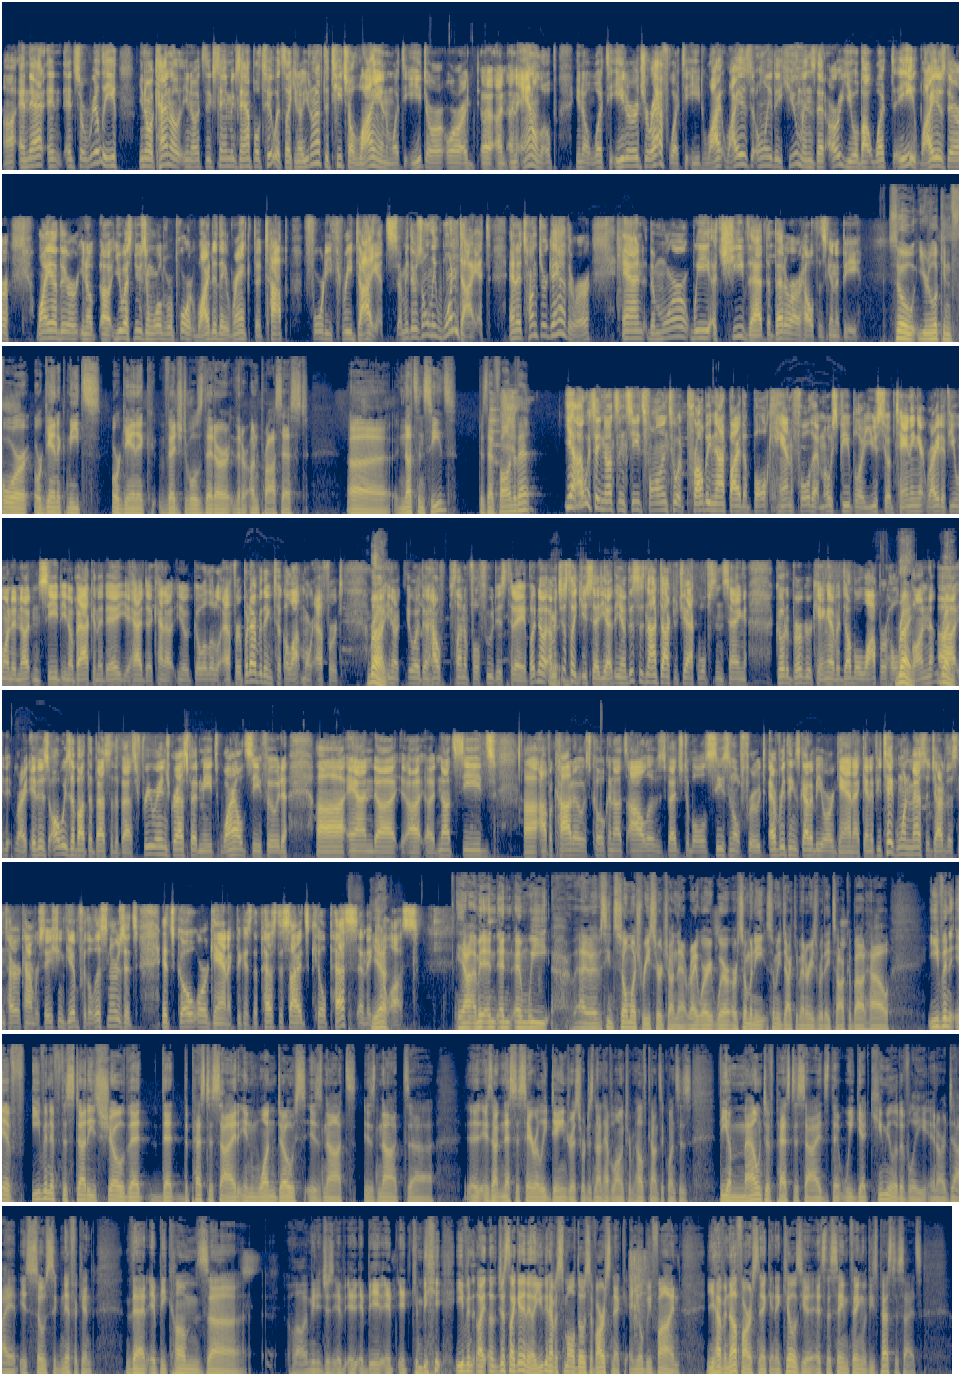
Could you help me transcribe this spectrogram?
Uh, and that and and so really you know it kind of you know it's the same example too. It's like you know you don't have to teach a lion what to eat or or a, an, an, antelope you know what to eat or a giraffe what to eat. Why why is it only the humans that argue about what to eat? Why is there why are there you know uh, us news and world report why do they rank the top 43 diets? I mean there's only one diet and it's hunter gatherer and the more we achieve that the better our health is going to be so you're looking for organic meats, organic vegetables that are that are unprocessed, uh, nuts and seeds. Does that fall into that? Yeah, I would say nuts and seeds fall into it. Probably not by the bulk handful that most people are used to obtaining it. Right? If you wanted nut and seed, you know, back in the day, you had to kind of you know go a little effort, but everything took a lot more effort, uh, right? Uh, you know, to it than how plentiful food is today. But no, I mean, just like you said, yeah, you know, this is not Dr. Jack Wolfson saying go to Burger King, have a double Whopper, hold right. bun. Right. Uh, right. It is always about the best of the best: free range, grass fed meats, wild seafood, uh, and uh, uh, nuts, seeds uh, avocados, coconuts, olives, vegetables, seasonal fruit. Everything's got to be organic. And if you take one message out of this entire conversation, Gib, for the listeners, it's it's go organic because the pesticides kill pests and they yeah. kill us. Yeah, I mean, and and and we, I've seen so much research on that, right? Where where or so many so many documentaries where they talk about how even if even if the studies show that that the pesticide in one dose is not is not uh, is not necessarily dangerous or does not have long term health consequences, the amount of pesticides that we get cumulatively in our diet is so significant that it becomes. Uh, well, I mean, it just it it, it, it can be even like just like anything. Like you can have a small dose of arsenic and you'll be fine. You have enough arsenic and it kills you. It's the same thing with these pesticides.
